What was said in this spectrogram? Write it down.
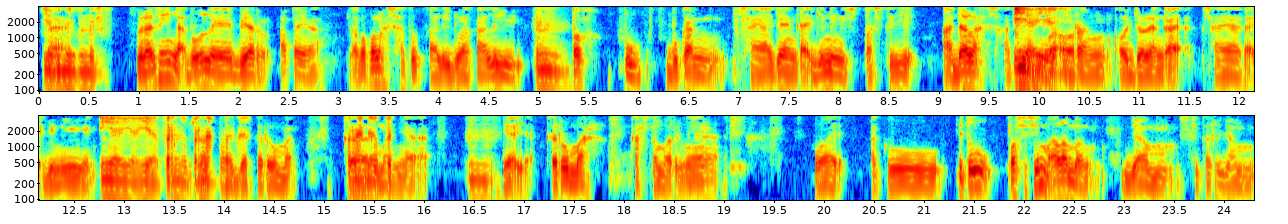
Ya, benar-benar. sebenarnya sih nggak boleh. Biar apa ya? Nggak apa-apa lah satu kali dua kali. Hmm. toh bu bukan saya aja yang kayak gini. Pasti adalah satu iya, dua iya, iya. orang ojol yang kayak saya kayak gini. Iya iya iya. Pernah pernah pernah. ke rumah ke rumahnya. Hmm. ya ya ke rumah customernya wah aku itu posisi malam bang. Jam sekitar jam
